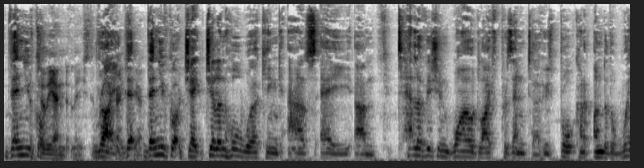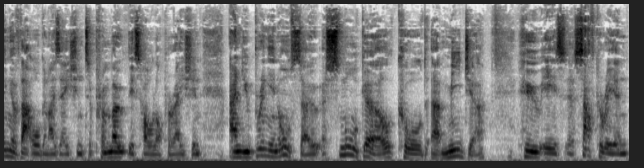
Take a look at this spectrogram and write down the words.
then you've To got the end, at least. Right. case, th- yeah. Then you've got Jake Gyllenhaal working as a um, television wildlife presenter who's brought kind of under the wing of that organisation to promote this whole operation. And you bring in also a small girl called uh, Mija. Who is uh, South Korean?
